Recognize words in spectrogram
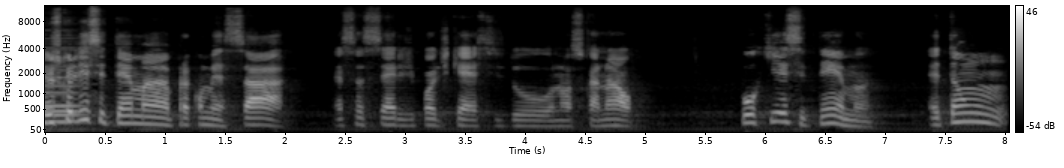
Eu escolhi esse tema para começar essa série de podcasts do nosso canal, porque esse tema é tão,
